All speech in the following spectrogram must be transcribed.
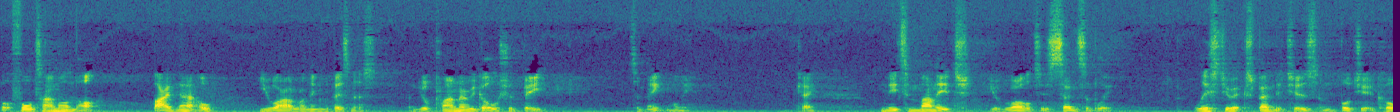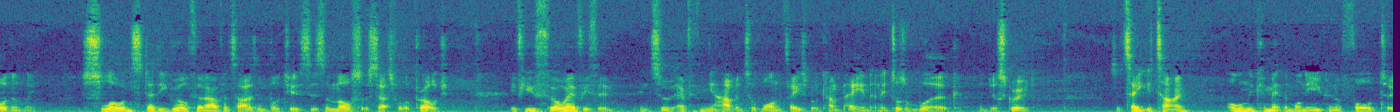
But full time or not, by now you are running the business and your primary goal should be to make money. You need to manage your royalties sensibly. List your expenditures and budget accordingly. Slow and steady growth in advertising budgets is the most successful approach if you throw everything into everything you have into one Facebook campaign and it doesn't work, then you're screwed. So take your time, only commit the money you can afford to,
